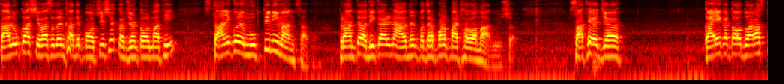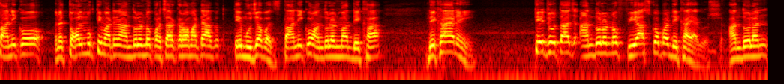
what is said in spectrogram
તાલુકા સેવા સદન ખાતે પહોંચી છે. કરજણ ટોલમાંથી સ્થાનિકોને મુક્તિની માંગ સાથે પ્રાંત અધિકારીને આવેદનપત્ર પણ પાઠવવામાં આવ્યું છે. સાથે જ કાર્યકર્તાઓ દ્વારા સ્થાનિકો અને ટોલ મુક્તિ માટેના આંદોલનનો પ્રચાર કરવા માટે આવ્યો તે મુજબ જ સ્થાનિકો આંદોલનમાં દેખા, દેખાયા નહીં. તે જોતાં જ આંદોલનનો ફિયાસ્કો પણ દેખાઈ આવ્યો છે. આંદોલન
